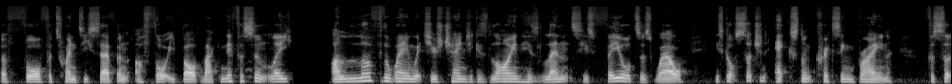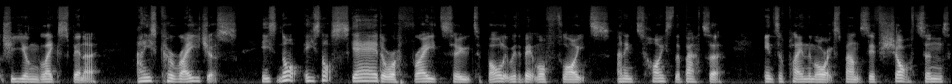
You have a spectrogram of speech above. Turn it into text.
of 4 for 27. I thought he bowled magnificently. I love the way in which he was changing his line, his lengths, his fields as well. He's got such an excellent cricketing brain for such a young leg spinner, and he's courageous. He's not he's not scared or afraid to to bowl it with a bit more flight and entice the batter into playing the more expansive shot. And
